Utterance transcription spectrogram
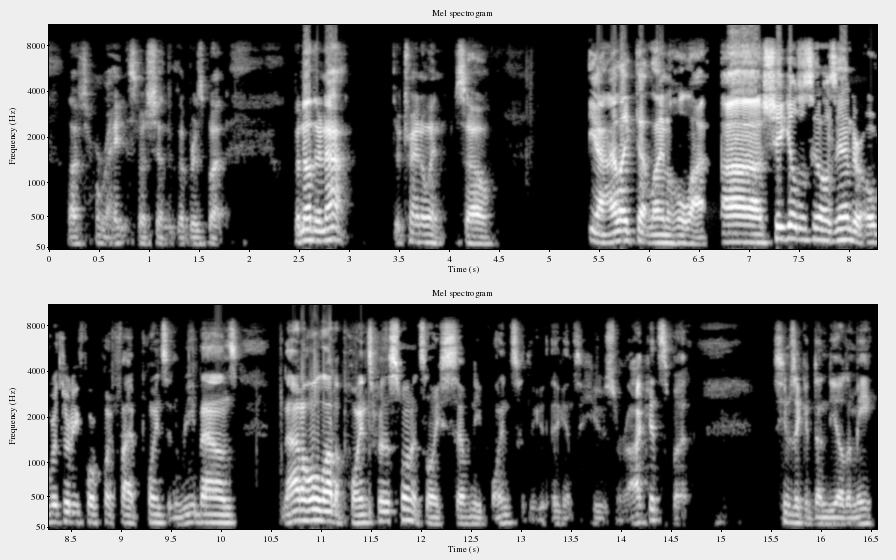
left or right, especially on the Clippers, but but no, they're not. They're trying to win. So yeah, I like that line a whole lot. Uh, Shai Gilgeous-Alexander over 34.5 points and rebounds. Not a whole lot of points for this one. It's only 70 points against the Houston Rockets, but seems like a done deal to me.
